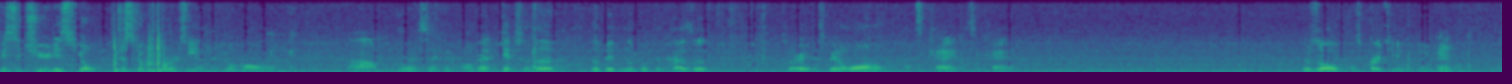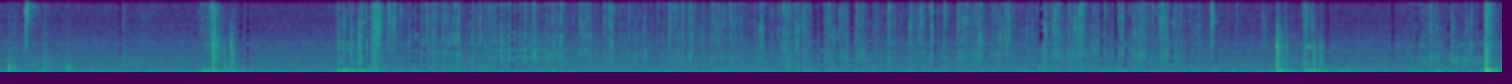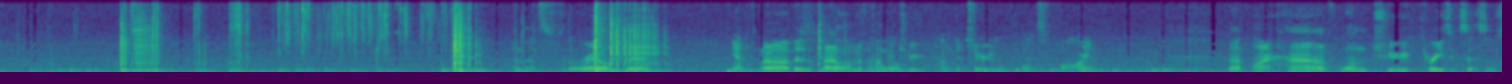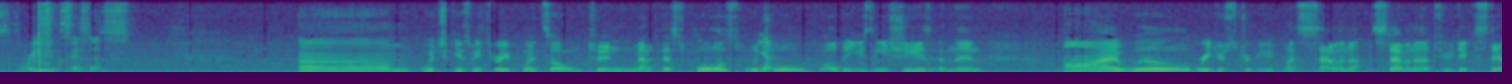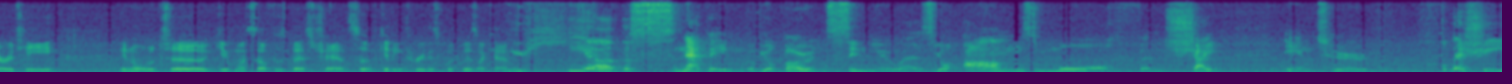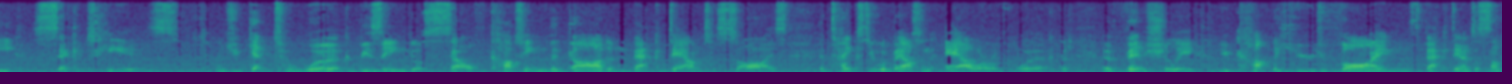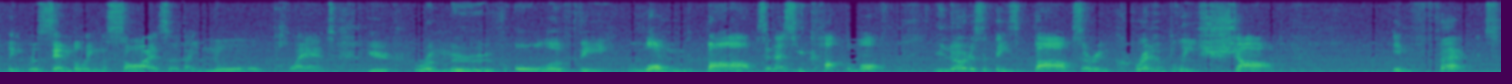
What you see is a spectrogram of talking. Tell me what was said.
vicissitude is your just your protean that you're rolling. Um, Wait a second. I'll go get to the the bit in the book that has it. Sorry, it's been a while. that's okay. That's okay. Resolve plus Protean. Mm-hmm. And Uh, that is for the rows there? Yep. Ah, there's a fail. I'm at hunger two. Hunger two. That's fine. But I have one, two, three successes. Three successes. Um, which gives me three points. I'll turn manifest claws, which Yep. will I'll be using as shears, and then I will redistribute my stamina stamina to dexterity in order to give myself as best chance of getting through this quickly as I can. You hear the snapping of your bone sinew as your arms morph and shape into fleshy secateurs. And you get to work busying yourself, cutting the garden back down to size. It takes you about an hour of work, but eventually you cut the huge vines back down to something resembling the size of a normal plant. You remove all of the long barbs, and as you cut them off, you notice that these barbs are incredibly sharp. In fact,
